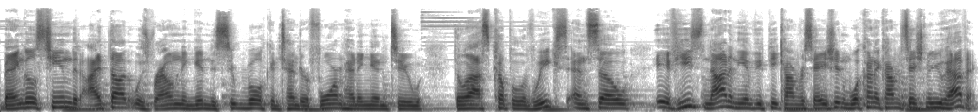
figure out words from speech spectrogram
Bengals team that I thought was rounding into Super Bowl contender form heading into the last couple of weeks. And so, if he's not in the MVP conversation, what kind of conversation are you having?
